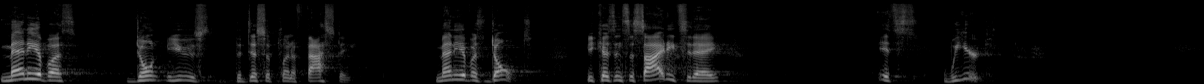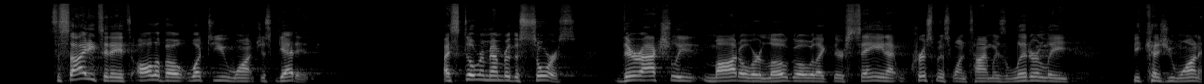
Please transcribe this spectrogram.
many of us don't use the discipline of fasting. Many of us don't. Because in society today, it's weird. Society today, it's all about what do you want, just get it. I still remember the source. Their actually motto or logo, like they're saying at Christmas one time, was literally because you want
